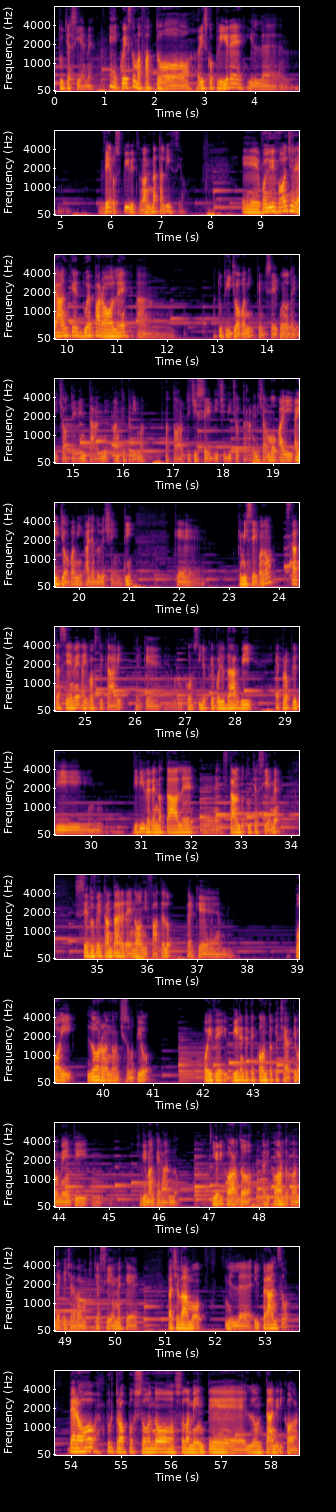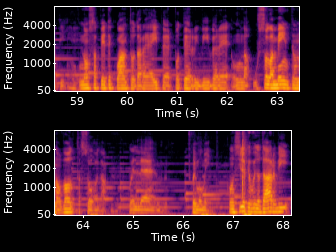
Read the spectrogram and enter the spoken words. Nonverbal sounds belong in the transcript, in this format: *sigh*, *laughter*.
tutti assieme. E questo mi ha fatto riscoprire il vero spirito natalizio. E voglio rivolgere anche due parole a, a tutti i giovani che mi seguono dai 18 ai 20 anni, anche prima, 14, 16, 18 anni, diciamo ai, ai giovani, agli adolescenti che, che mi seguono. State assieme ai vostri cari perché un consiglio che voglio darvi è proprio di, di vivere Natale eh, stando tutti assieme se dovete andare dai nonni fatelo perché mm, poi loro non ci sono più poi vi, vi rendete conto che certi momenti mm, vi mancheranno io ricordo, ricordo quando è che c'eravamo tutti assieme che facevamo il, il pranzo però purtroppo sono solamente lontani ricordi. Non sapete quanto darei per poter rivivere una, solamente una volta sola quelle, quei momenti. Consiglio che voglio darvi,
